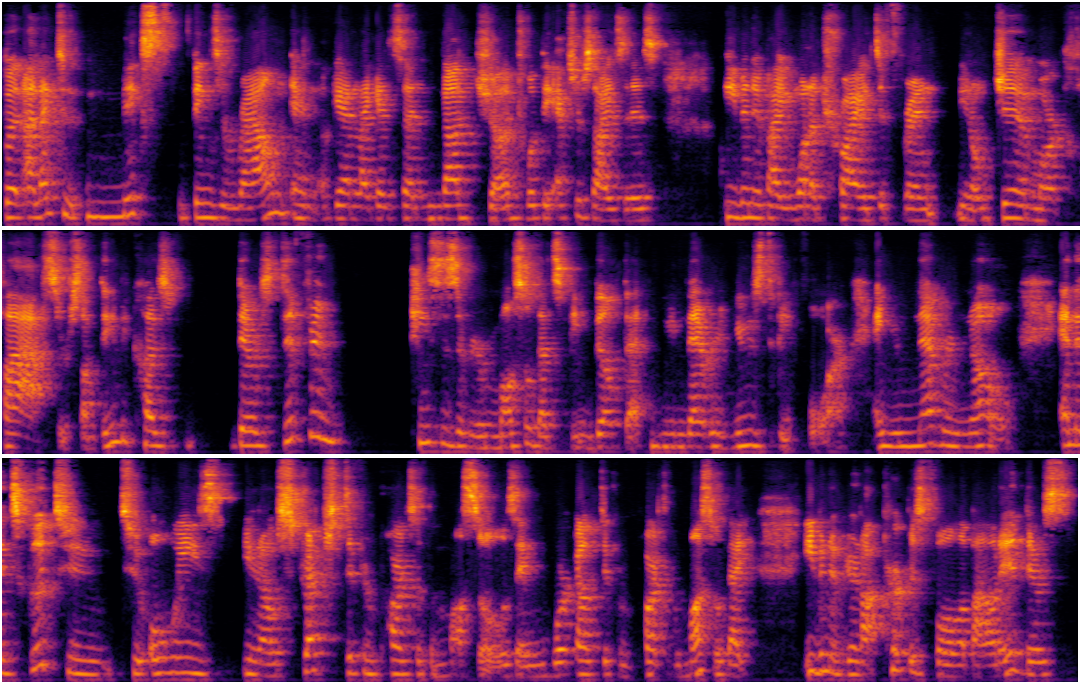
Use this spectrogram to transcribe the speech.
But I like to mix things around. And again, like I said, not judge what the exercise is, even if I want to try a different, you know, gym or class or something, because there's different pieces of your muscle that's being built that you never used before and you never know. And it's good to to always you know stretch different parts of the muscles and work out different parts of the muscle that even if you're not purposeful about it there's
